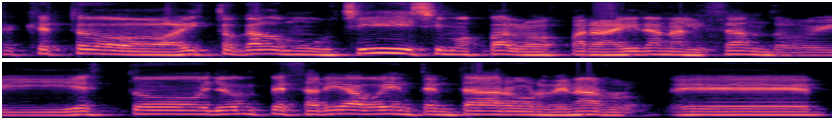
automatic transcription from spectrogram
es que esto habéis tocado muchísimos palos para ir analizando y esto yo empezaría, voy a intentar ordenarlo. Eh,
